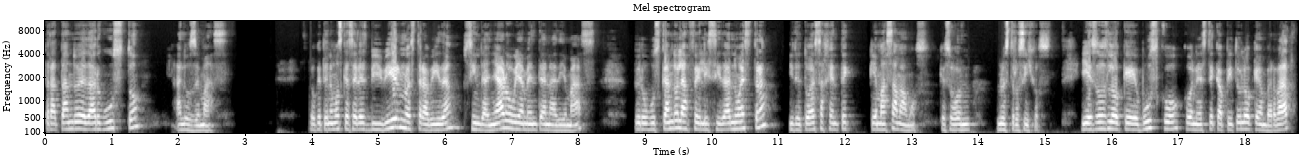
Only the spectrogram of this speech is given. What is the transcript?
tratando de dar gusto a los demás. Lo que tenemos que hacer es vivir nuestra vida sin dañar obviamente a nadie más, pero buscando la felicidad nuestra y de toda esa gente que más amamos, que son nuestros hijos. Y eso es lo que busco con este capítulo que en verdad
